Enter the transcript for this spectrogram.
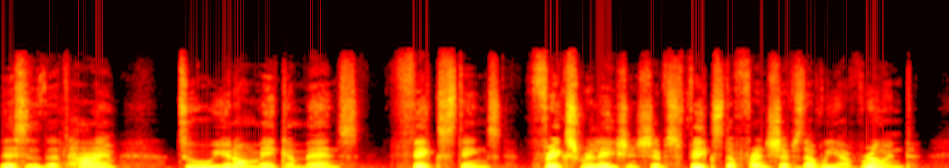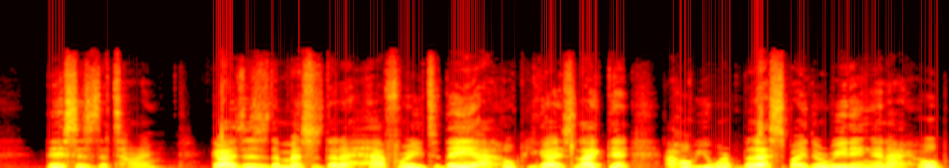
This is the time to, you know, make amends, fix things, fix relationships, fix the friendships that we have ruined. This is the time. Guys, this is the message that I have for you today. I hope you guys liked it. I hope you were blessed by the reading, and I hope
